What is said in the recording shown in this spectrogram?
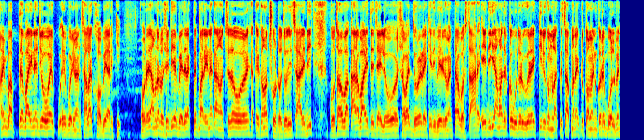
আমি ভাবতে পারি না যে ও এই পরিমাণ চালাক হবে আর কি। ওরে আমরা রশি দিয়ে বেঁধে রাখতে পারি না, কারণ হচ্ছে তো ও এখনও ছোটো। যদি চারিদিক কোথাও বা কারও বাড়িতে চাইলে ও সবাই ধরে রেখে দিবে, এরকম একটা অবস্থা। আর এদিকে আমাদের কবুতরগুলো কীরকম লাগতেছে, আপনারা একটু কমেন্ট করে বলবেন।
